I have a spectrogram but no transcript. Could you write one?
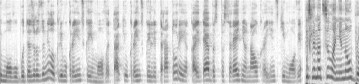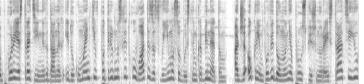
і мову буде зрозуміло, крім української мови, так і української літератури, яка йде безпосередньо на українській мові. Після надсилання на обробку реєстраційних даних і документів потрібно слідкувати за своїм особистим кабінетом, адже окрім повідомлення про успішну реєстрацію,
